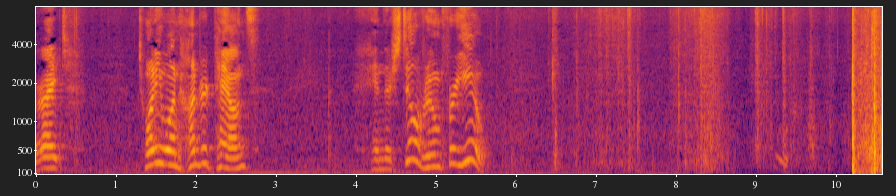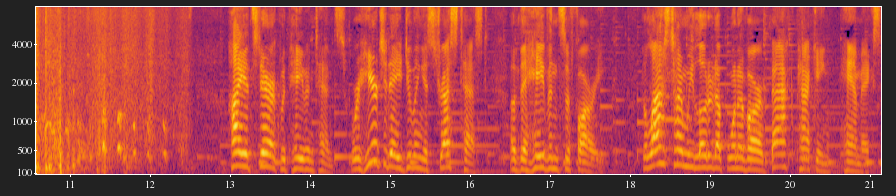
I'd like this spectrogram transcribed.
All right, 2,100 pounds, and there's still room for you. Hi, it's Derek with Haven Tents. We're here today doing a stress test of the Haven Safari. The last time we loaded up one of our backpacking hammocks,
